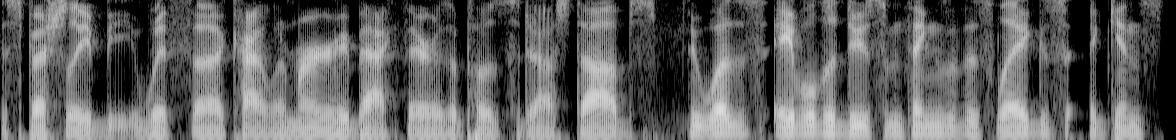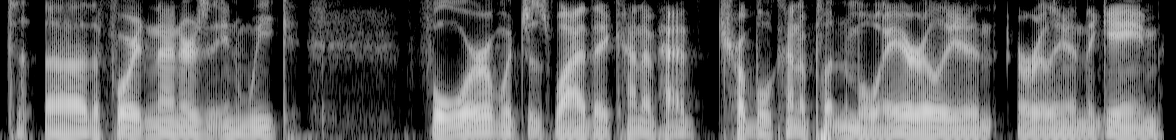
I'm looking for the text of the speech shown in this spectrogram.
especially with uh, Kyler Murray back there as opposed to Josh Dobbs who was able to do some things with his legs against uh, the 49ers in week 4 which is why they kind of had trouble kind of putting him away early in early in the game.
